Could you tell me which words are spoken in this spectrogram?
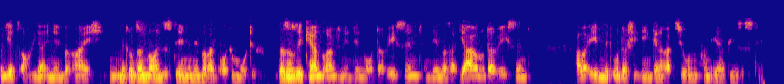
und jetzt auch wieder in den Bereich mit unseren neuen Systemen in den Bereich Automotive. Das sind so die Kernbranchen, in denen wir unterwegs sind, in denen wir seit Jahren unterwegs sind, aber eben mit unterschiedlichen Generationen von ERP-Systemen.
